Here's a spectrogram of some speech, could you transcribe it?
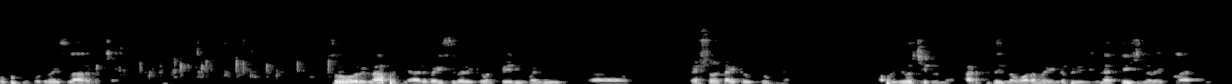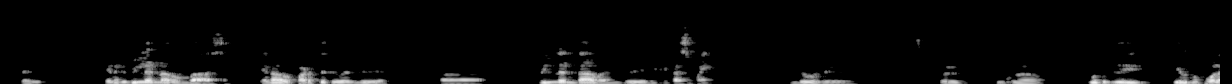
முப்பத்தி ஒன்பது வயசுல ஆரம்பிச்சேன். ஸோ ஒரு நாற்பத்தி ஆறு வயசு வரைக்கும் ட்ரைனிங் பண்ணி நேஷனல் டைட்டில் தூக்கினேன் அப்புறம் யோசிச்சுட்டு இருந்தேன் அடுத்தது இந்த உடம்பு எங்க போய் என்ன ஸ்டேஜில் வைக்கலாம்? சரி எனக்கு வில்லன்னா ரொம்ப ஆசை. ஏன்னா ஒரு படத்துக்கு வந்து வில்லன் தான் வந்து எனக்கு டஸ்மைன் வந்து ஒரு ஒரு முதுகு எலும்பு போல.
